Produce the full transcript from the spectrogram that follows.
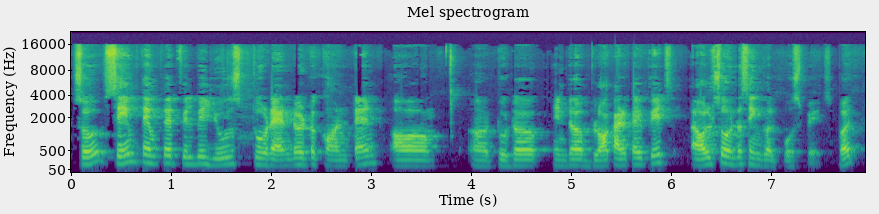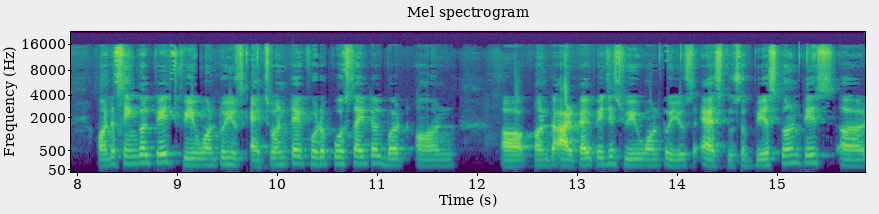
so same template will be used to render the content uh, uh, to the in the block archive page also on the single post page. But on the single page we want to use h1 tag for the post title but on uh, on the archive pages we want to use h2 so based on this uh,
